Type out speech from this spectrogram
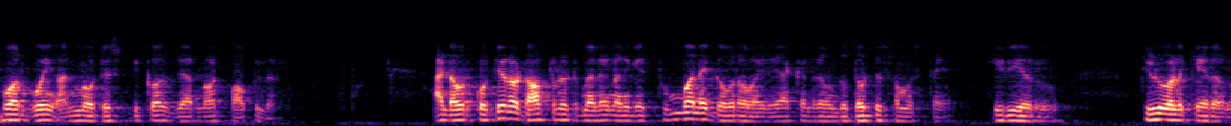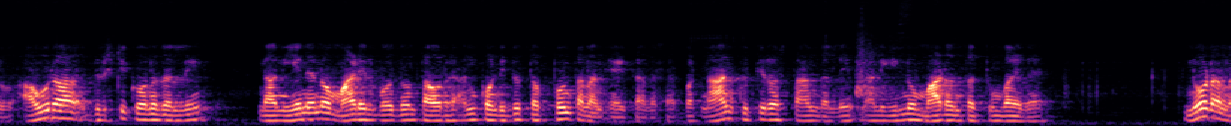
who are going unnoticed because they are not popular and ಅವ್ರು ಕೊಟ್ಟಿರೋ ಡಾಕ್ಟರೇಟ್ ಮೇಲೆ ನನಗೆ ತುಂಬಾ ಗೌರವ ಇದೆ. ಯಾಕಂದರೆ ಒಂದು ದೊಡ್ಡ ಸಂಸ್ಥೆ, ಹಿರಿಯರು ತಿಳುವಳಿಕೆ ಇರೋರು ಅವರ ದೃಷ್ಟಿಕೋನದಲ್ಲಿ ನಾನು ಏನೇನೋ ಮಾಡಿರ್ಬೋದು ಅಂತ ಅವ್ರು ಅಂದ್ಕೊಂಡಿದ್ದು ತಪ್ಪು ಅಂತ ನಾನು ಹೇಳ್ತಾ ಇದ್ದೆ ಸರ್. ಬಟ್ ನಾನು ಕೂತಿರೋ ಸ್ಥಾನದಲ್ಲಿ ನನಗೆ ಇನ್ನೂ ಮಾಡೋಂಥದ್ದು ತುಂಬ ಇದೆ. ನೋಡೋಣ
